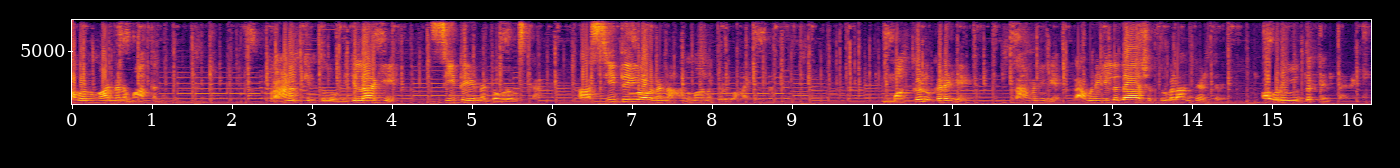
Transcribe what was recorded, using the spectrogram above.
ಅವನು ಅಣ್ಣನ ಮಾತನ್ನು ಪ್ರಾಣಕ್ಕಿಂತಲೂ ಮಿಗಿಲಾಗಿ ಸೀತೆಯನ್ನ ಗೌರವಿಸ್ತಾನೆ. ಆ ಸೀತೆಯು ಅವನನ್ನ ಅನುಮಾನ ಪಡುವ ಹಾಗೆ. ಮಕ್ಕಳು ಕಡೆಗೆ ರಾಮನಿಗೆ, ರಾಮನಿಗಿಲ್ಲದ ಶತ್ರುಗಳ ಅಂತ ಹೇಳ್ತೇವೆ. ಅವರು ಯುದ್ಧಕ್ಕೆ ನಿಲ್ತಾರೆ.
